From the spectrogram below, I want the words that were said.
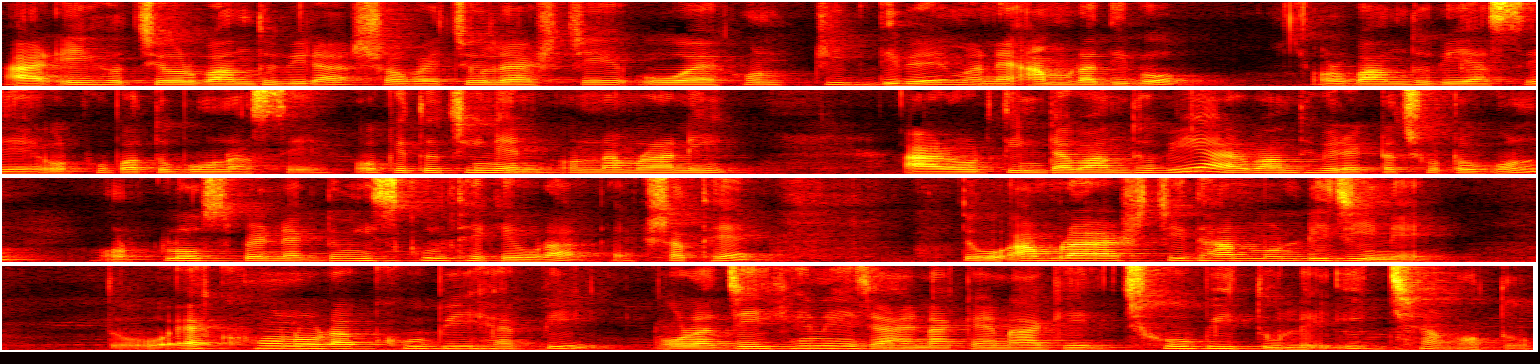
আর এই হচ্ছে ওর বান্ধবীরা, সবাই চলে আসছে। ও এখন ট্রিট দিবে মানে আমরা দিব। ওর বান্ধবী আছে, ওর ফুপাতো বোন আছে। ওকে তো চিনেন, ওর নাম রানী। আর ওর তিনটা বান্ধবী আর বান্ধবীর একটা ছোট বোন। ওর ক্লোজ ফ্রেন্ড একদম স্কুল থেকে ওরা একসাথে। তো আমরা আসছি ধানমন্ডি জিনে। তো এখন ওরা খুবই হ্যাপি ওরা যেখানে যায় না কেন আগে ছবি তুলে, ইচ্ছা মতো।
